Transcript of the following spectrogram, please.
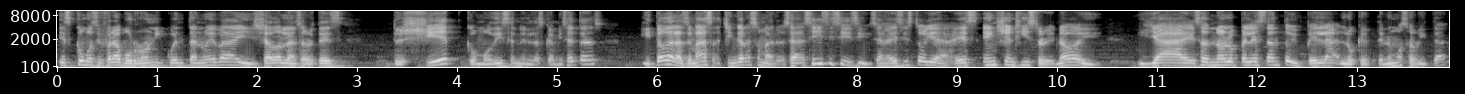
es, como si fuera borrón y cuenta nueva y Shadowlands ahorita es the shit, como dicen en las camisetas, y todas las demás a chingar a su madre. O sea, sí, sí, sí, sí, o sea, es historia, es ancient history, ¿no? Y, y ya eso no lo peles tanto y pela lo que tenemos ahorita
